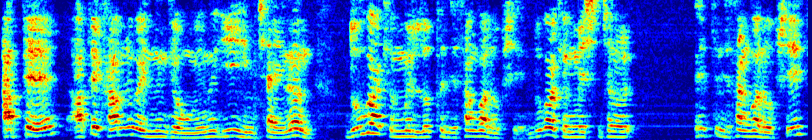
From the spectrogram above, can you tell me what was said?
앞에 앞에 가압류가 있는 경우에는 이 임차인은 누가 경매를 넣든지 상관없이 누가 경매 신청을 했든지 상관없이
